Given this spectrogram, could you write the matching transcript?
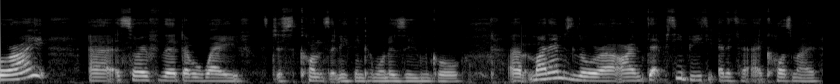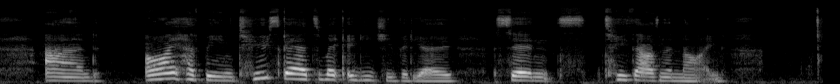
all right? Uh, sorry for the double wave. Just constantly think I'm on a Zoom call. Um, my name is Laura. I'm Deputy Beauty Editor at Cosmo. And I have been too scared to make a YouTube video since 2009.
